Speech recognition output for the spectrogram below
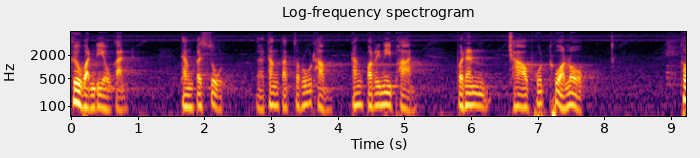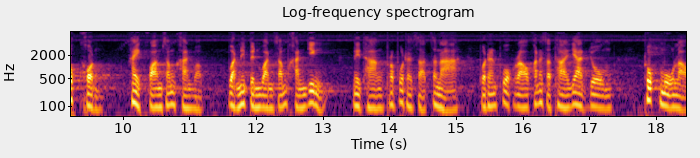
คือวันเดียวกัน ทั้งประสูตรทั้งตัดรู้ธรรม ทั้งปรินิพาน เพราะนั้นชาวพุทธทั่วโลก ทุกคนให้ความสำคัญว่าวันนี้เป็นวันสำคัญยิ่งในทางพระพุทธศาสนา เพราะนั้นพวกเราคณะสัตยาติโยม ทุกหมู่เหล่า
